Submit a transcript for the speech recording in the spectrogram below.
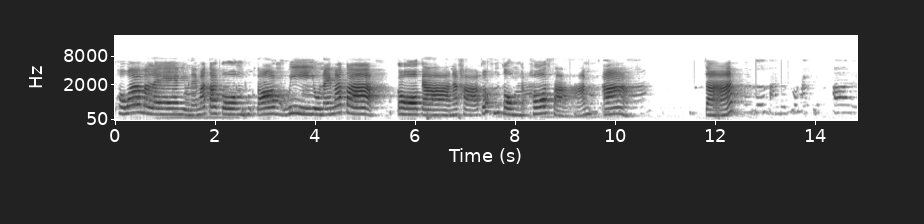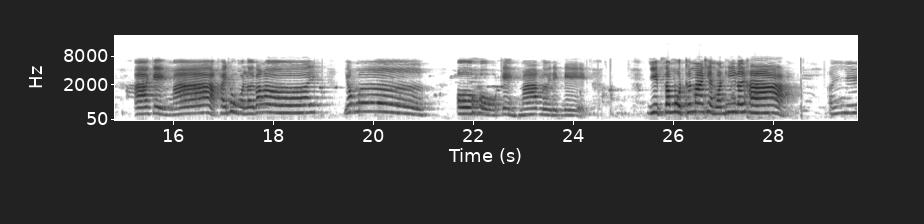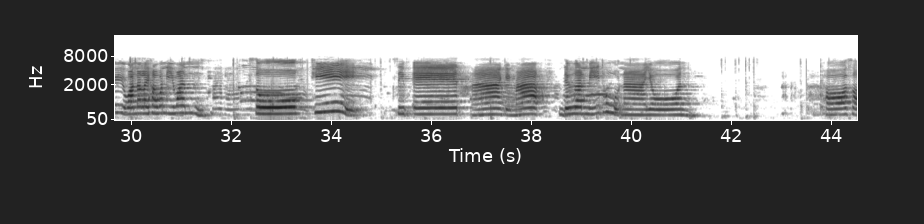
เพราะว่าแมลงอยู่ในมาตรากงถูกต้องวีอยู่ในมาตรากอกานะคะ ก็คือตรงกับข้อสามอ่าจ๋าคุณครูคะหนูถูกทั้งสิบข้อเลยค่ะอ่าเก่งมาก ใครถูกหมดเลยบ้างเอ่ยยกมือ โอ้โห เก่งมากเลยเด็กๆ หยิบสมุดขึ้นมาเขียนวันที่เลยค่ะ ไอ้นี่วันอะไรคะวันนี้วันศุกร์ที่สิบเอ็ดอ่าเก่งมาก เดือนมิถุนายน พศ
